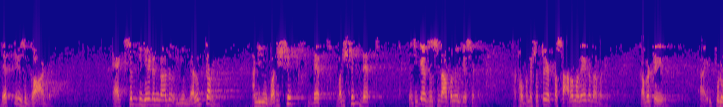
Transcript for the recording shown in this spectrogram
డెత్ ఈజ్ గాడ్ యాక్సెప్ట్ చేయడం కాదు. You welcome and you worship death worship death Nachiketa స్థాపన చేశాడు. కఠోపనిషత్తు యొక్క సారం అదే కదా మరి. కాబట్టి ఇప్పుడు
